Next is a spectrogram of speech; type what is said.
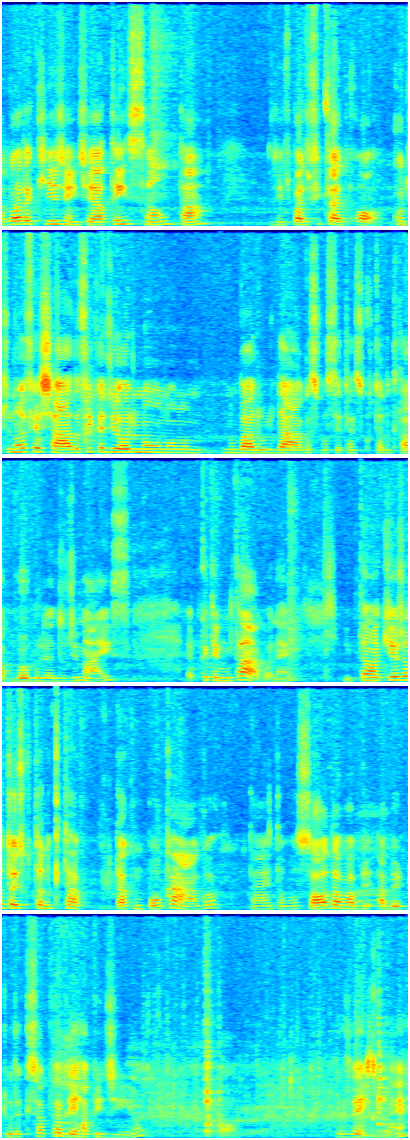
Agora aqui, gente, é atenção, tá? A gente pode ficar, ó, continua fechado, fica de olho no, no, no barulho da água, se você tá escutando que tá borbulhando demais. É porque tem muita água, né? Então aqui eu já tô escutando que tá, tá com pouca água, tá? Então vou só dar uma abertura aqui só pra ver rapidinho. Ó, vocês veem, né?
